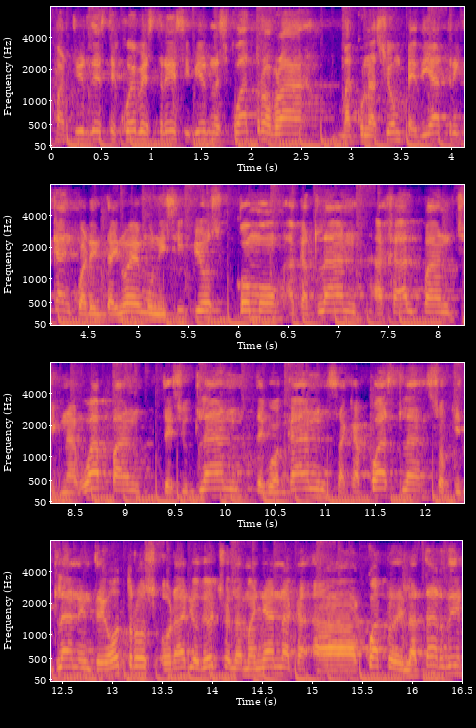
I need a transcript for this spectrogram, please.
A partir de este jueves 3 y viernes 4 habrá vacunación pediátrica en 49 municipios como Acatlán, Ajalpan, Chignahuapan, Teciutlán, Tehuacán, Zacapuastla, Soquitlán, entre otros. Horario de 8 de la mañana a 4 de la tarde.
